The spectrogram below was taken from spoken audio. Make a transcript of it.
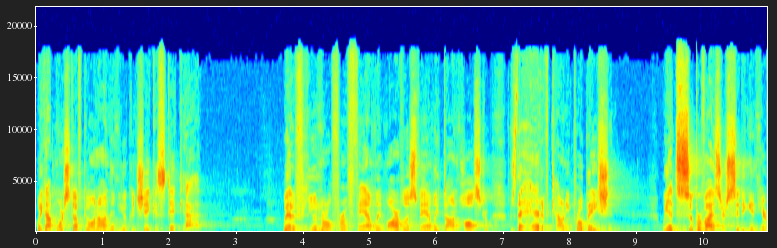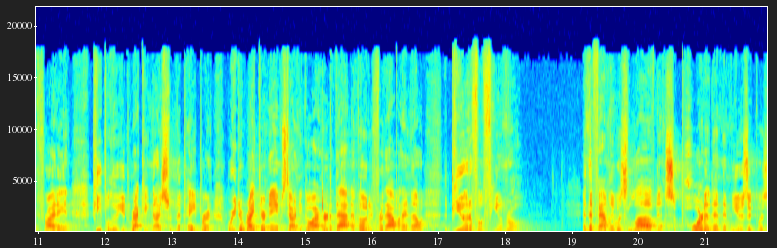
We got more stuff going on than you can shake a stick at. We had a funeral for a family, marvelous family, Don Hallstrom, who's the head of county probation. We had supervisors sitting in here Friday and people who you'd recognize from the paper and were you to write their names down. You go, I heard of that and I voted for that one. I know. The beautiful funeral. And the family was loved and supported, and the music was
